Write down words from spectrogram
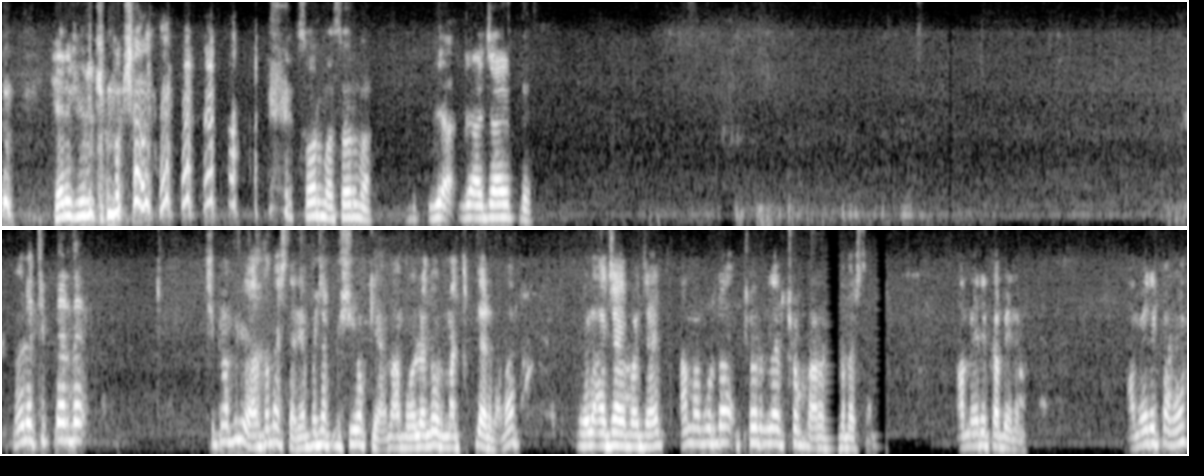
Herif yürürken boşaldı. sorma sorma. Bir, bir acayipti. Böyle tiplerde çıkabiliyor arkadaşlar. Yapacak bir şey yok yani. Ama öyle normal tipler de var. Böyle acayip acayip. Ama burada körler çok var arkadaşlar. Amerika benim. Amerika mı?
